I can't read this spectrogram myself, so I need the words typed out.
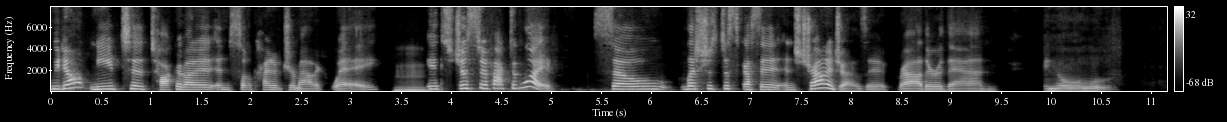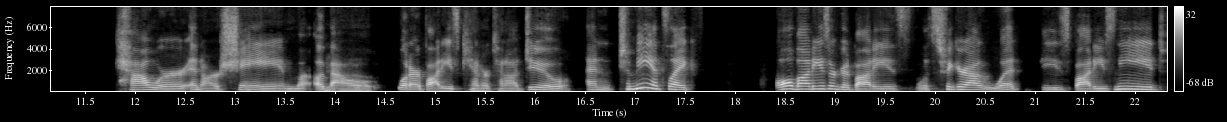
We don't need to talk about it in some kind of dramatic way. Mm. It's just a fact of life. So let's just discuss it and strategize it rather than, you know, cower in our shame about. What our bodies can or cannot do. And to me, it's like all bodies are good bodies. Let's figure out what these bodies need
